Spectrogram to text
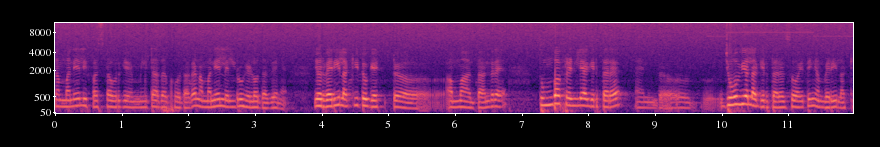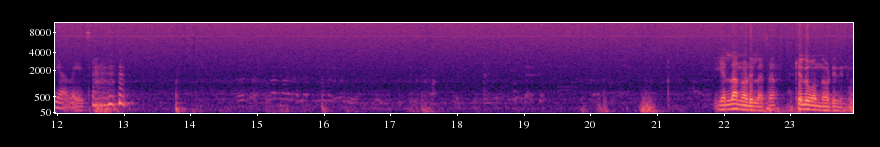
ನಮ್ಮ ಮನೆಯಲ್ಲಿ ಫಸ್ಟ್ ಅವ್ರಿಗೆ ಮೀಟ್ ಆದಾಗ ಹೋದಾಗ ನಮ್ಮ ಮನೇಲಿ ಎಲ್ಲರೂ ಹೇಳೋದು you are very lucky to get ಅಮ್ಮ ಅಂತ. ಅಂದರೆ ತುಂಬ ಫ್ರೆಂಡ್ಲಿ ಆಗಿರ್ತಾರೆ ಆ್ಯಂಡ್ ಜೋವಿಯಲ್ ಆಗಿರ್ತಾರೆ. So I think I am very lucky ಆ ವೈಸ್ ಎಲ್ಲ ನೋಡಿಲ್ಲ ಸರ್ ಕೆಲವೊಂದು ನೋಡಿದ್ದೀನಿ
